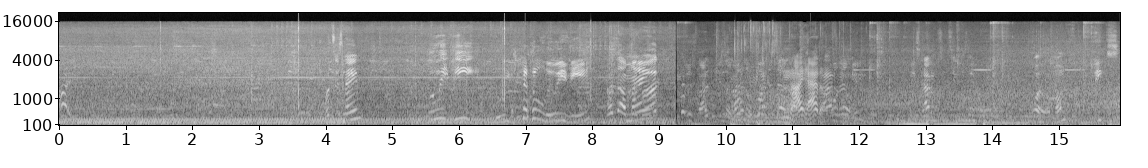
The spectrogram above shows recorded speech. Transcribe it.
Hi. What's his name? Louis V. Louis V. What's up, man? I had him. He's had him since he was like, what, a month? Weeks?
